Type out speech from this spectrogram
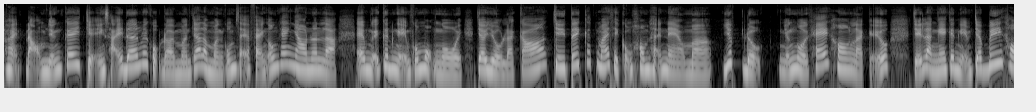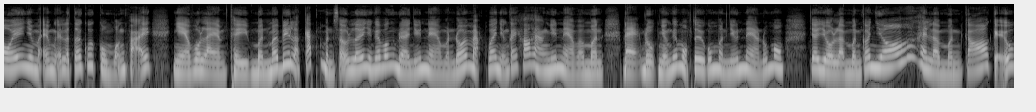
hoạt động những cái chuyện xảy đến với cuộc đời mình chắc là mình cũng sẽ phản ứng khác nhau. Nên là em nghĩ kinh nghiệm của một người cho dù là có chi tiết cách mấy thì cũng không thể nào mà giúp được những người khác hơn là kiểu chỉ là nghe kinh nghiệm cho biết thôi nhưng mà em nghĩ là tới cuối cùng vẫn phải nhào vô làm thì mình mới biết là cách mình xử lý những cái vấn đề như thế nào mình đối mặt với những cái khó khăn như thế nào và mình đạt được những cái mục tiêu của mình như thế nào đúng không? Cho dù là mình có nhớ hay là mình có kiểu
